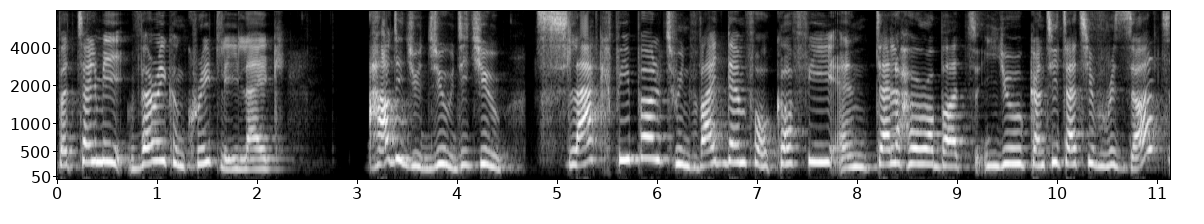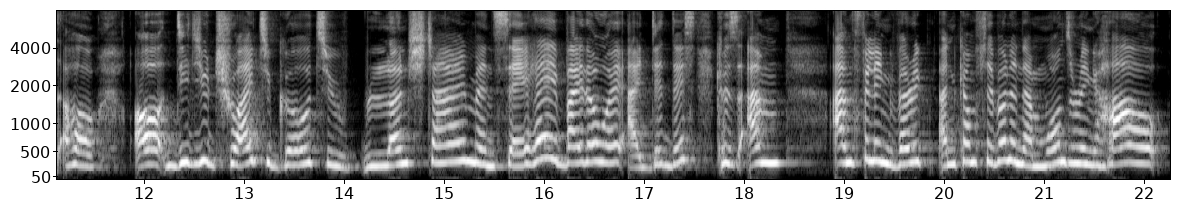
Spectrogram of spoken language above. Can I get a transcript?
But tell me very concretely like how did you do? Did you Slack people to invite them for coffee and tell her about your quantitative results? Or, or did you try to go to lunchtime and say, hey, by the way, I did this? Because I'm, I'm feeling very uncomfortable and I'm wondering how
